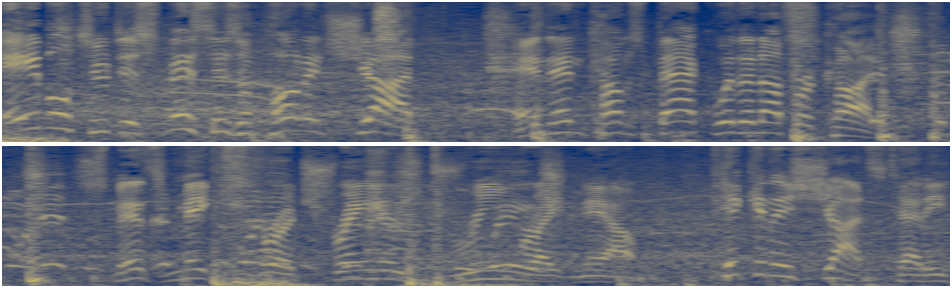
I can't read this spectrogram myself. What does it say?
Able to dismiss his opponent's shot and then comes back with an uppercut. Smith's making for a trainer's dream right now. Picking his shots, Teddy.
